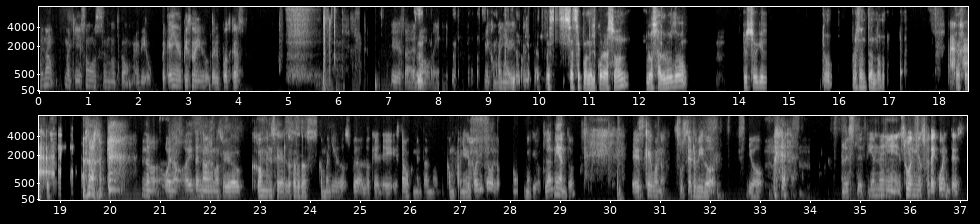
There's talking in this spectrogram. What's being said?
Bueno, aquí estamos en otro medio pequeño episodio del podcast. Y está de nuevo mi, mi compañera Pues se hace con el corazón. Los saludo. Yo soy el presentándome. No, bueno, ahorita no hemos podido convencer a los otros compañeros, pero lo que le estaba comentando mi compañero Hipólito, lo que me dio planeando, es que, bueno, su servidor, yo, este, tiene sueños frecuentes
